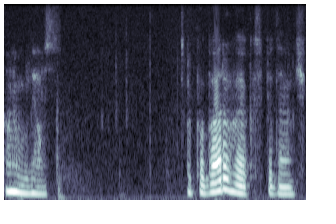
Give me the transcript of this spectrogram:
Ой, блядь. По берегу якось підемо чи?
